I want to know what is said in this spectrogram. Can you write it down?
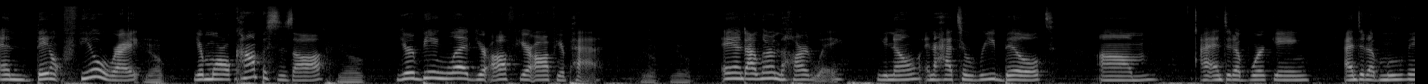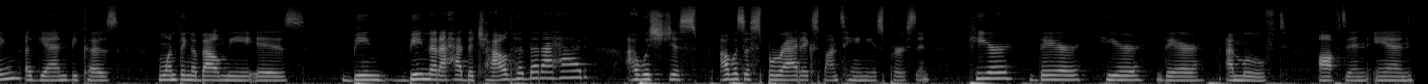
and they don't feel right Yep. your moral compass is off Yep. you're being led you're off you're off your path Yep. Yep. and I learned the hard way, you know, and I had to rebuild. Um, I ended up working, I ended up moving again because one thing about me is being being that I had the childhood that I had, I was just I was a sporadic, spontaneous person. Here, there, here, there. I moved often and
